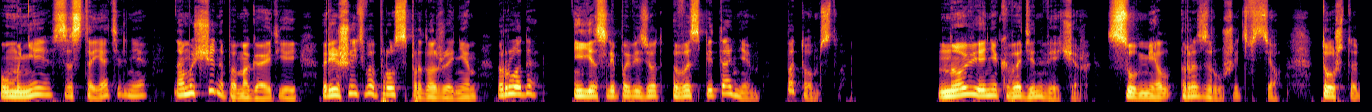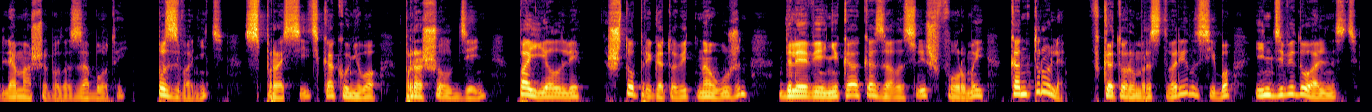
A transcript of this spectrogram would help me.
умнее, состоятельнее, а мужчина помогает ей решить вопрос с продолжением рода и, если повезет, воспитанием потомства. Но веник в один вечер сумел разрушить все. То, что для Маши было заботой, позвонить, спросить, как у него прошел день, поел ли, что приготовить на ужин, для веника оказалось лишь формой контроля, в котором растворилась его индивидуальность.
